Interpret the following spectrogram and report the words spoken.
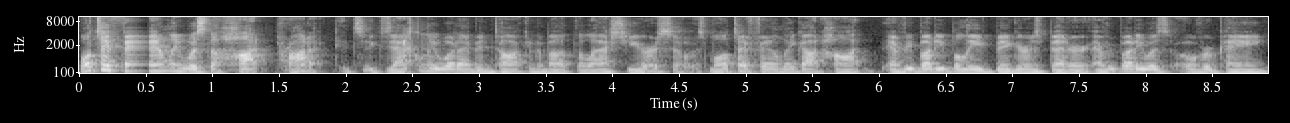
Multifamily was the hot product. It's exactly what I've been talking about the last year or so. As multifamily got hot, everybody believed bigger is better. Everybody was overpaying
